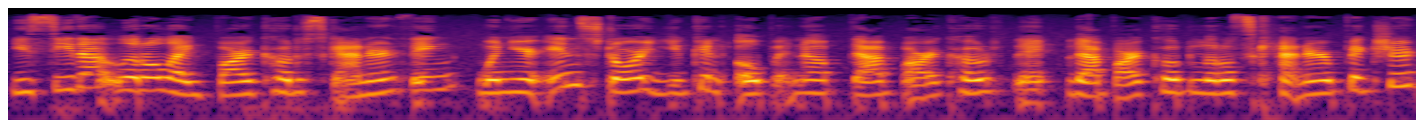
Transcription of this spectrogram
you see that little like barcode scanner thing. When you're in store, you can open up that barcode that barcode little scanner picture.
